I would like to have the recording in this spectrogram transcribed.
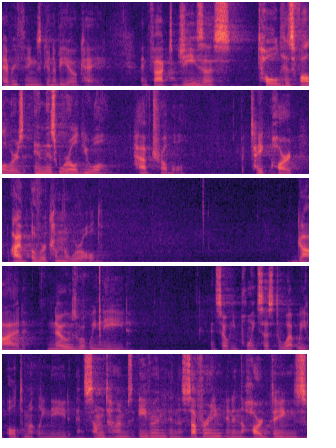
everything's going to be okay. In fact, Jesus told his followers, In this world you will have trouble, but take heart, I've overcome the world. God knows what we need. And so he points us to what we ultimately need. And sometimes, even in the suffering and in the hard things,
